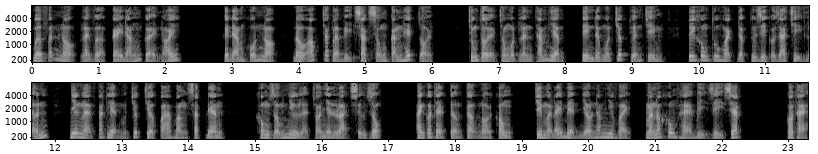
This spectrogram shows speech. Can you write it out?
vừa phẫn nộ lại vừa cay đắng cười nói. Cái đám khốn nọ, đầu óc chắc là bị xác sống cắn hết rồi. Chúng tôi ở trong một lần thám hiểm, tìm được một chiếc thuyền chìm, tuy không thu hoạch được thứ gì có giá trị lớn, nhưng lại phát hiện một chiếc chìa khóa bằng sắt đen, không giống như là cho nhân loại sử dụng. Anh có thể tưởng tượng nổi không, chìm ở đáy biển nhiều năm như vậy mà nó không hề bị dỉ xét. Có thể.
